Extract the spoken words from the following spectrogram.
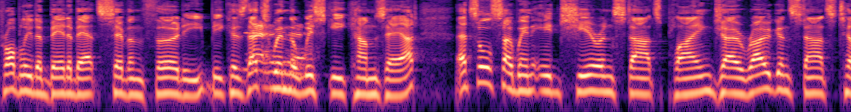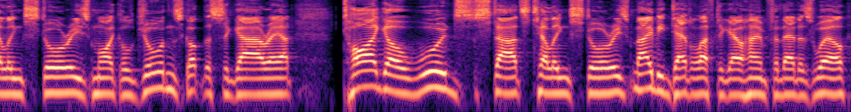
probably to bed about seven thirty because that's Yeah, when the whiskey comes out. That's also when Ed Sheeran starts playing. Joe Rogan starts telling stories. Michael Jordan's got the cigar out. Tiger Woods starts telling stories. Maybe Dad'll have to go home for that as well.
